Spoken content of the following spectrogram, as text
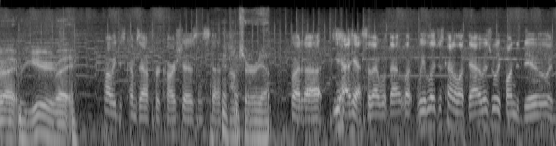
right. For years. Right. probably just comes out for car shows and stuff. I'm sure. yeah. but uh, yeah, yeah. So that that we just kind of lucked out. It was really fun to do, and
